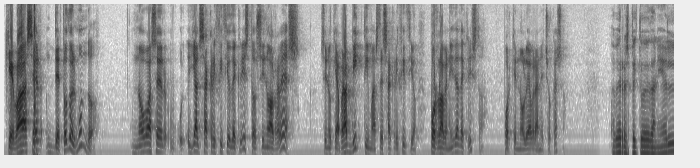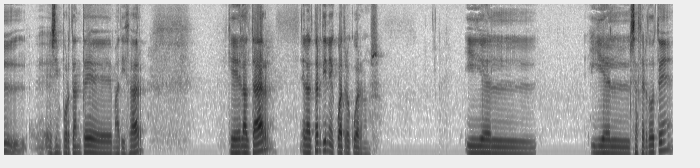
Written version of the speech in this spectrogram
que va a ser de todo el mundo. No va a ser ya el sacrificio de Cristo, sino al revés, sino que habrá víctimas de sacrificio por la venida de Cristo, porque no le habrán hecho caso. A ver, respecto de Daniel, es importante matizar que el altar, el altar tiene cuatro cuernos. Y el, y el sacerdote,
